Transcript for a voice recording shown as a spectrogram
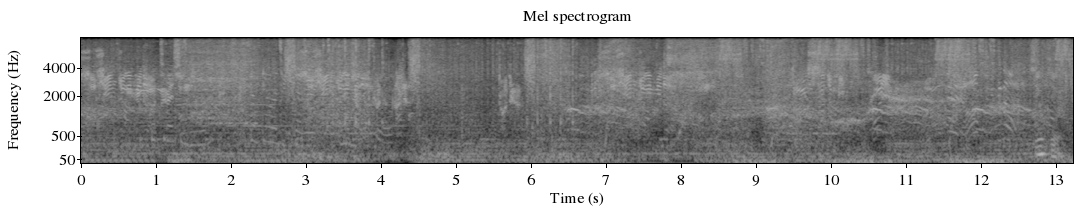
수신 중입니 다. 상태와 직사를 자세히 보세 요. 다들 수신 중입니 다. 지옥 지 옥.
